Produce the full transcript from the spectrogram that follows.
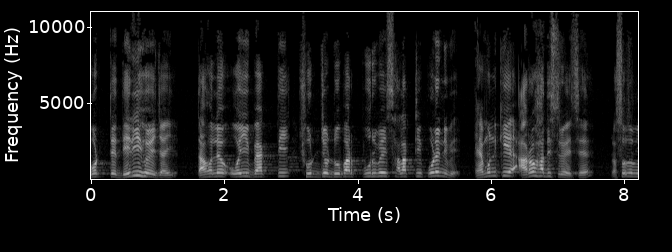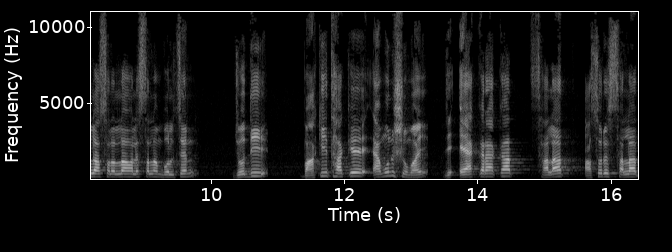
পড়তে দেরি হয়ে যায়, তাহলে ওই ব্যক্তি সূর্য ডুবার পূর্বেই সালাদটি পড়ে নেবে। এমনকি আরও হাদিস রয়েছে রসদুল্লাহ সাল্লাহ সাল্লাম বলছেন, যদি বাকি থাকে এমন সময় যে এক রাকাত সালাত, আসরের সালাত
